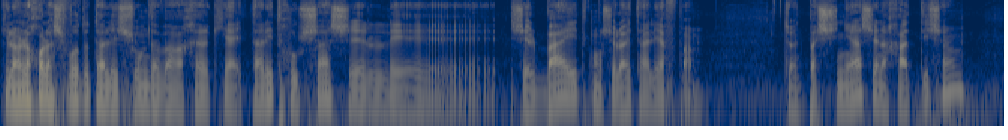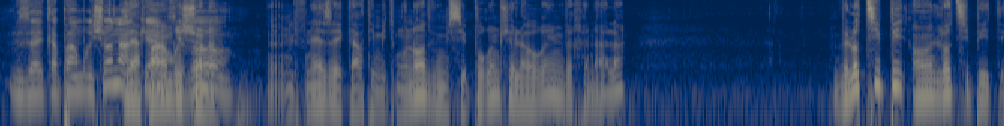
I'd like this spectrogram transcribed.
כאילו, אני לא יכול להשוות אותה לשום דבר אחר, כי הייתה לי תחושה של, אה, של בית כמו שלא הייתה לי אף פעם. זאת אומרת, בשנייה שנחתתי שם... וזו הייתה פעם ראשונה, כן? זו הייתה פעם ראשונה. לא... לפני זה הכרתי מתמונות ומסיפורים של ההורים וכן הלאה. ולא ציפי, לא ציפיתי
